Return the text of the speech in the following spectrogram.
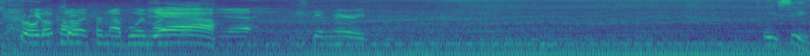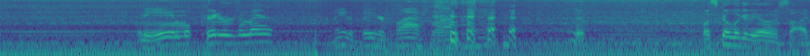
Yeah, Throw it give a up so- comment for my boy Micah. Yeah. Yeah, he's getting married. What do you see? Any animal critters in there? Need a bigger flashlight. man. Let's go look at the other side.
